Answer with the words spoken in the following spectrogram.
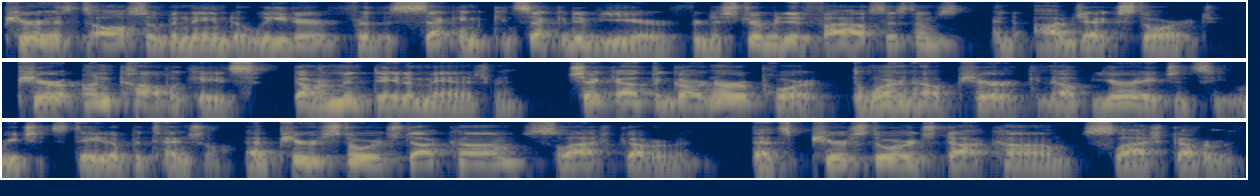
Pure has also been named a leader for the second consecutive year for distributed file systems and object storage. Pure uncomplicates government data management Check out the Gartner report to learn how Pure can help your agency reach its data potential at purestorage.com slash government. That's purestorage.com slash government.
